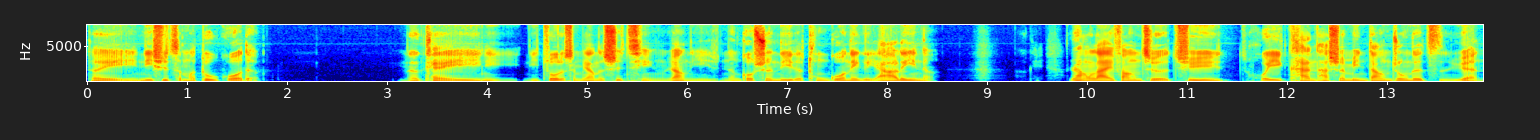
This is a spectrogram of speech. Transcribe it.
对，你是怎么度过的？OK，你你做了什么样的事情，让你能够顺利的通过那个压力呢让来访者去。回看他生命当中的资源，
